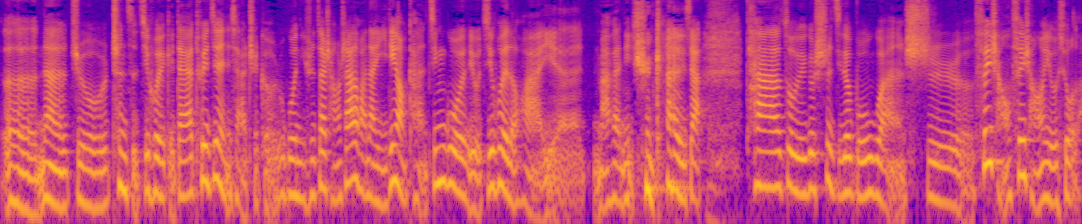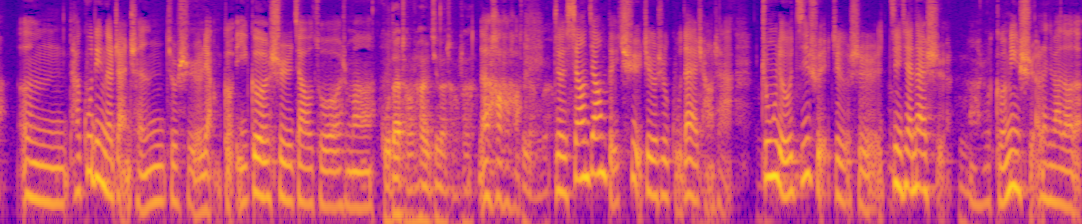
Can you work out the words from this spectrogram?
呃，那就趁此机会给大家推荐一下这个。如果你是在长沙的话，那一定要看。经过有机会的话，也麻烦你去 看一下。它作为一个市级的博物馆是非常非常优秀的。嗯，它固定的展陈就是两个，一个是叫做什么？古代长沙与近代长沙。哎，好好好，这两个。就湘江北去，这个是古代长沙；中流击水，这个是近现代史啊，什么革命史啊，乱七八糟的。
